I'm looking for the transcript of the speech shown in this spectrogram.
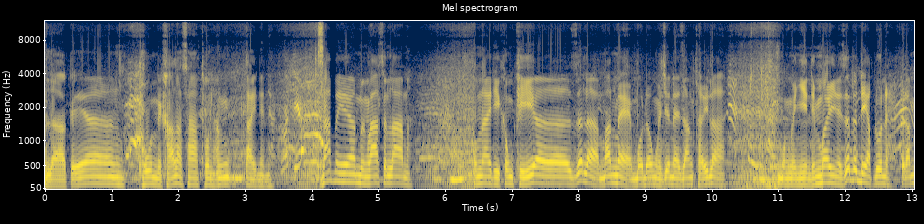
là cái uh, thôn này khá là xa thôn hăng tài này này. Giáp với mường la sơn la mà hôm nay thì không khí ờ, rất là mát mẻ, mùa đông ở trên này, giang thấy là mọi người nhìn thấy mây này rất là đẹp luôn này. Cái đám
